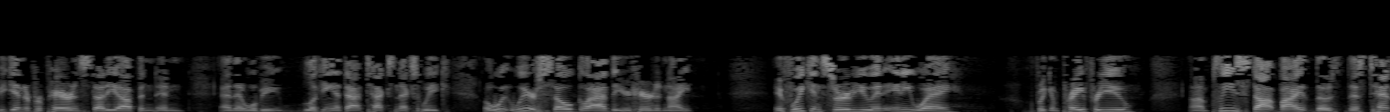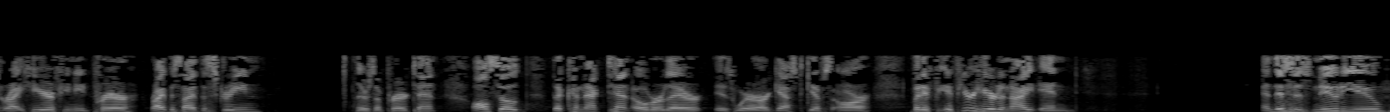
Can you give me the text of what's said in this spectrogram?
begin to prepare and study up, and and and then we'll be looking at that text next week. But we, we are so glad that you're here tonight. If we can serve you in any way, if we can pray for you, um, please stop by those this tent right here if you need prayer. Right beside the screen, there's a prayer tent. Also, the connect tent over there is where our guest gifts are. But if if you're here tonight and and this is new to you,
